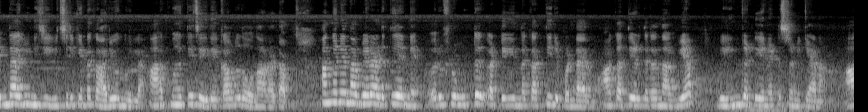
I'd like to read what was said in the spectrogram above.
എന്തായാലും ഇനി ജീവിച്ചിരിക്കേണ്ട കാര്യമൊന്നുമില്ല. ആത്മഹത്യ ചെയ്തേക്കാമെന്ന് തോന്നാണ് കേട്ടോ. അങ്ങനെ നവ്യയുടെ അടുത്ത് തന്നെ ഒരു ഫ്രൂട്ട് കട്ട് ചെയ്യുന്ന കത്തി ഇരിപ്പുണ്ടായിരുന്നു ആ കത്തി എടുത്തിട്ട് നവ്യ കട്ട് ചെയ്യാനായിട്ട് ശ്രമിക്കുകയാണ്. ആ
